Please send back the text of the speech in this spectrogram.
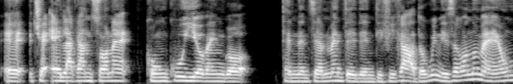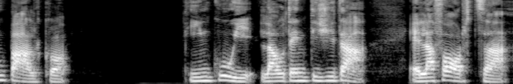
eh, cioè è la canzone con cui io vengo tendenzialmente identificato. Quindi secondo me è un palco in cui l'autenticità e la forza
